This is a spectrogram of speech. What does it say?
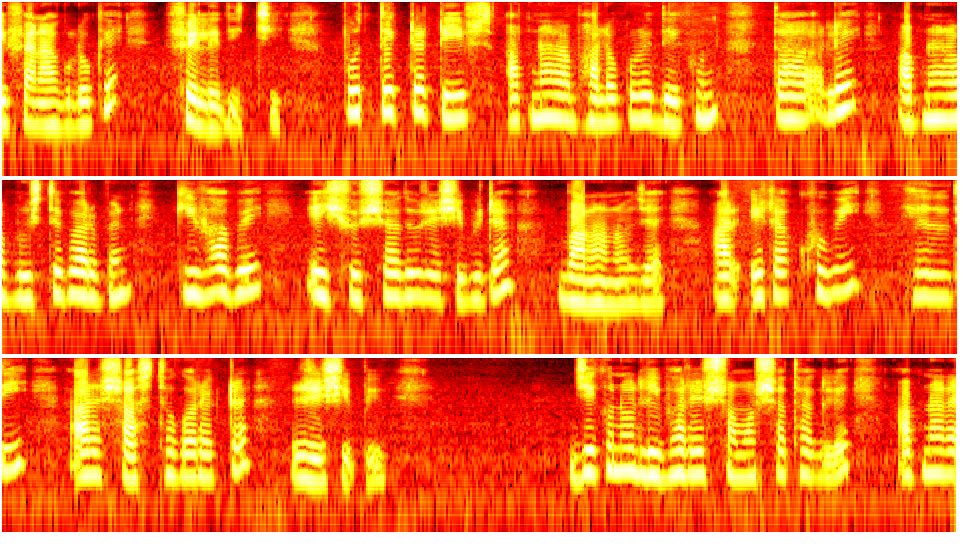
এই ফেনাগুলোকে ফেলে দিচ্ছি। প্রত্যেকটা টিপস আপনারা ভালো করে দেখুন, তাহলে আপনারা বুঝতে পারবেন কীভাবে এই সুস্বাদু রেসিপিটা বানানো যায়। আর এটা খুবই হেলদি আর স্বাস্থ্যকর একটা রেসিপি। যে কোনো লিভারের সমস্যা থাকলে আপনারা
